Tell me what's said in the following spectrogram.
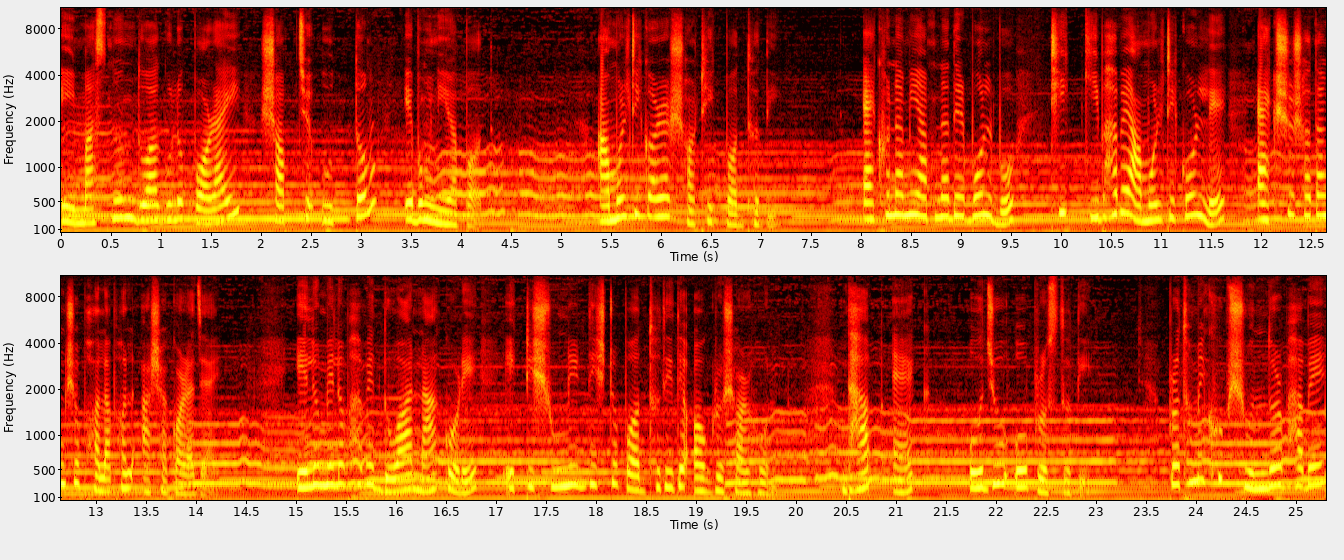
এই মাসনুন দোয়াগুলো পড়াই সবচেয়ে উত্তম এবং নিরাপদ। আমলটি করার সঠিক পদ্ধতি। এখন আমি আপনাদের বলব, ঠিক কীভাবে আমলটি করলে একশো শতাংশ ফলাফল আশা করা যায়। এলোমেলোভাবে দোয়া না করে একটি সুনির্দিষ্ট পদ্ধতিতে অগ্রসর হন। ধাপ এক, অজু ও প্রস্তুতি। প্রথমে খুব সুন্দরভাবে,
